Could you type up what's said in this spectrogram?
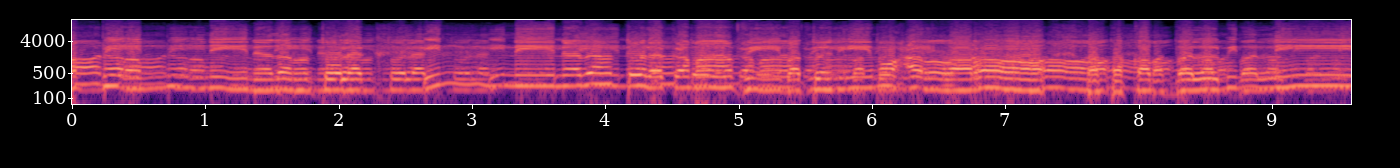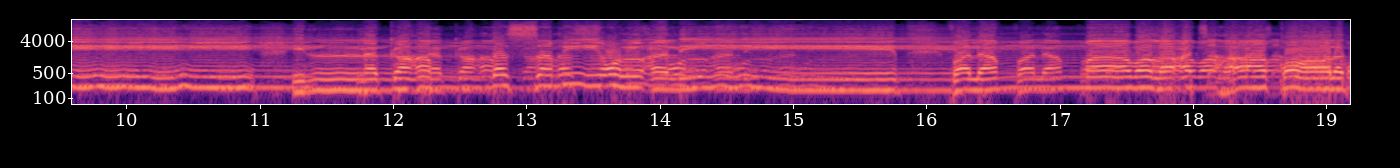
رب إني نذرت لك إني نذرت لك ما في بطني محررا. فتقبل مني. إنك أنت السميع العليم. فلما وضعتها قالت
